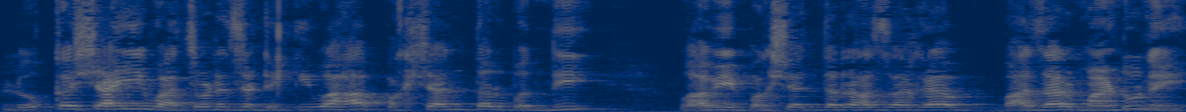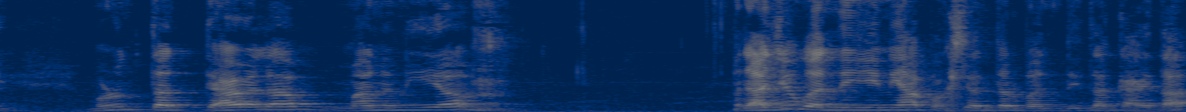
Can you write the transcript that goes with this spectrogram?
लोकशाही वाचवण्यासाठी किंवा हा पक्षांतर बंदी व्हावी पक्षांतर हा सगळा बाजार मांडू नये म्हणून त त्यावेळेला माननीय राजीव गांधीजींनी हा पक्षांतर बंदीचा कायदा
